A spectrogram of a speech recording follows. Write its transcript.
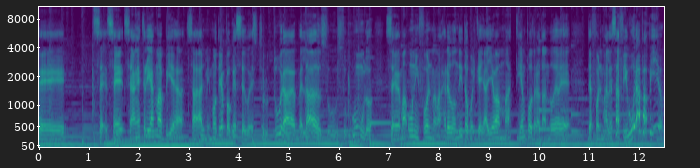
eh, sean estrellas más viejas, o sea, al mismo tiempo que su estructura, ¿verdad? Su, cúmulo se ve más uniforme, más redondito, porque ya llevan más tiempo tratando de, de formar esa figura, papillo.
